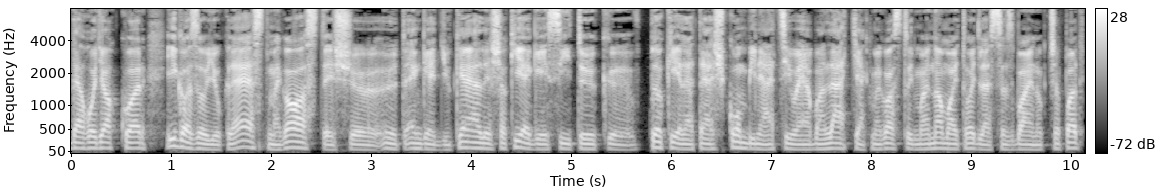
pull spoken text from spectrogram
de hogy akkor igazoljuk le ezt, meg azt, és őt engedjük el, és a kiegészítők tökéletes kombinációjában látják meg azt, hogy majd na majd hogy lesz ez bajnok csapat.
